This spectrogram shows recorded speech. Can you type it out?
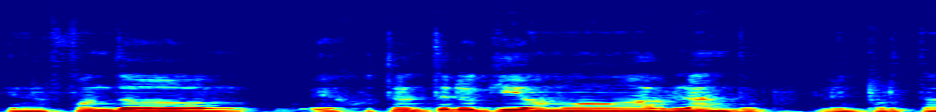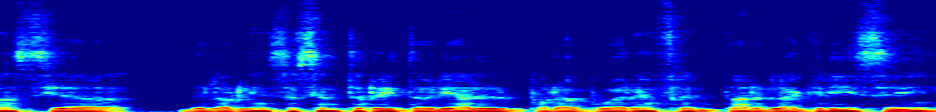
que en el fondo es justamente lo que íbamos hablando, la importancia de la organización territorial para poder enfrentar la crisis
